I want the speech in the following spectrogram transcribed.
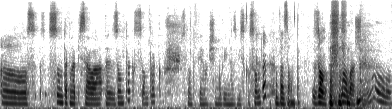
o, S- Sontak napisała, y, Zontak? Sontak? Już zwątpiłam jak się mówi nazwisko. Sontak? chyba Zontak. Zontak, no właśnie. No,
